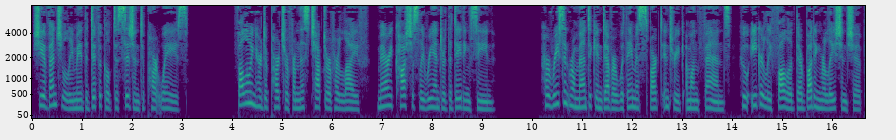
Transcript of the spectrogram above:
she eventually made the difficult decision to part ways. Following her departure from this chapter of her life, Meri cautiously re-entered the dating scene. Her recent romantic endeavor with Amos sparked intrigue among fans, who eagerly followed their budding relationship.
